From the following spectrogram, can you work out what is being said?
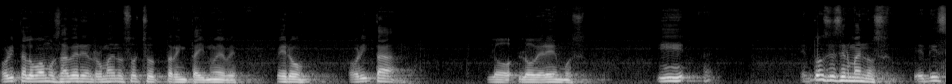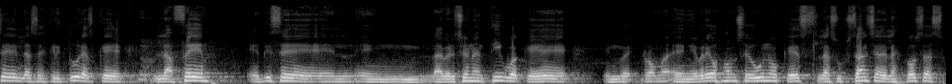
ahorita lo vamos a ver en Romanos 8:39, pero ahorita lo, veremos. Y entonces, hermanos, eh, dice las escrituras que la fe, eh, dice en, la versión antigua que en, Roma, en Hebreos 11.1, que es la sustancia de las cosas,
